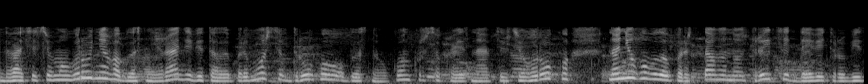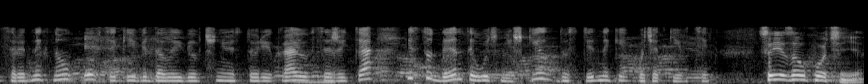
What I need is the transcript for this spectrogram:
27 грудня в обласній раді вітали переможців другого обласного конкурсу краєзнавців цього року. На нього було представлено 39 робіт. Серед них науковці, які віддали вивченню історії краю все життя, і студенти, учні шкіл, дослідники, початківці. Це є заохочення.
